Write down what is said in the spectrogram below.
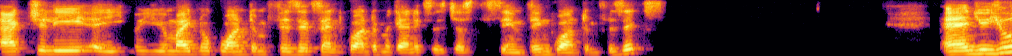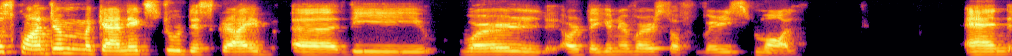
actually, a, you might know quantum physics and quantum mechanics is just the same thing, quantum physics. And you use quantum mechanics to describe uh, the world or the universe of very small. And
